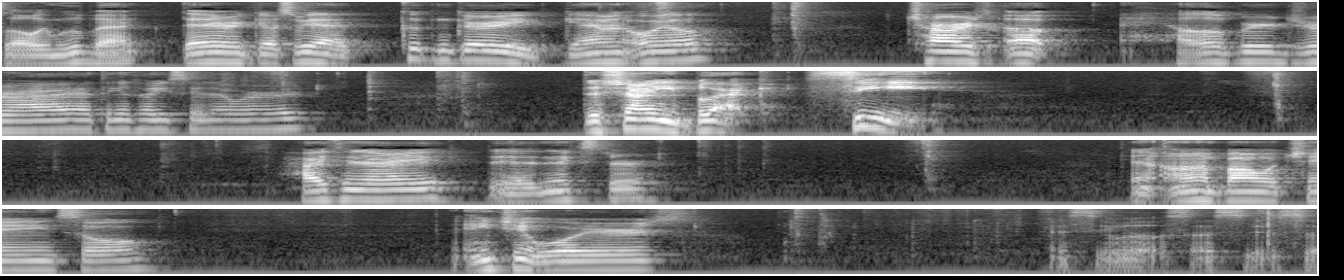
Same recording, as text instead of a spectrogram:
Slowly move back. There we go. So we have cooking curry, gammon oil, charged up Heraldry. I think that's how you say that word. The shiny black sea Itinerary, the Nixter, an Unbound Chain Soul, Ancient Warriors. Let's see what else I see. So,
